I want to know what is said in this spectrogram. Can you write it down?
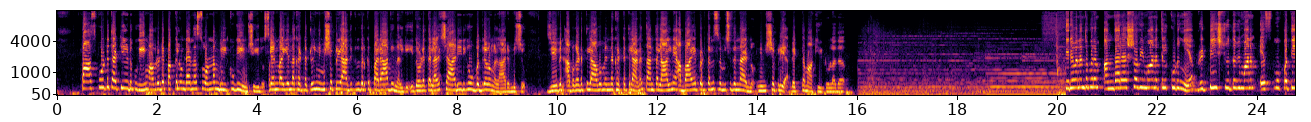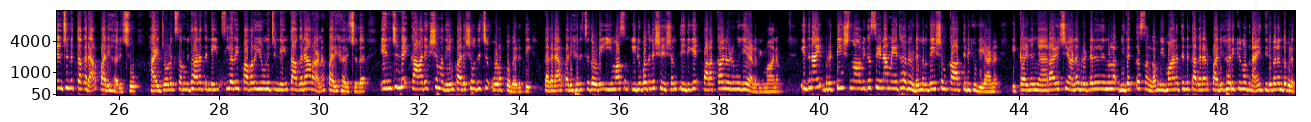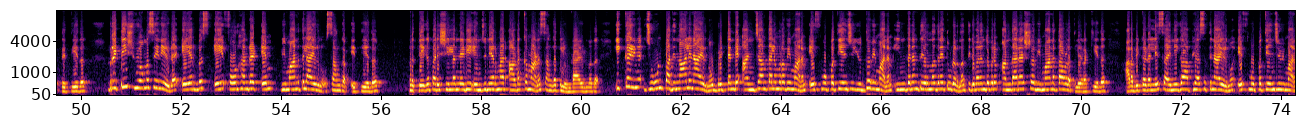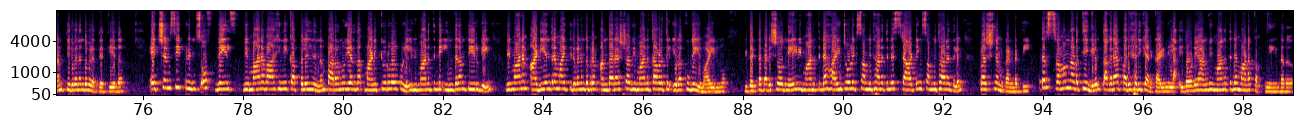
പാസ്പോർട്ട് തട്ടിയെടുക്കുകയും അവരുടെ പക്കലുണ്ടായിരുന്ന സ്വർണം വിൽക്കുകയും ചെയ്തു. ചെയ്യാൻ വയ്യുന്ന ഘട്ടത്തിൽ നിമിഷപ്രിയ അധികൃതർക്ക് പരാതി നൽകി. ഇതോടെ തലാൽ ശാരീരിക ഉപദ്രവങ്ങൾ ആരംഭിച്ചു. ജീവൻ അപകടത്തിലാവുമെന്ന ഘട്ടത്തിലാണ് താൻ തലാലിനെ അപായപ്പെടുത്താൻ ശ്രമിച്ചതെന്നായിരുന്നു നിമിഷപ്രിയ വ്യക്തമാക്കിയിട്ടുള്ളത്. തിരുവനന്തപുരം അന്താരാഷ്ട്ര വിമാനത്തിൽ കുടുങ്ങിയ ബ്രിട്ടീഷ് യുദ്ധവിമാനം എഫ് മുപ്പത്തിയഞ്ചിന്റെ തകരാർ പരിഹരിച്ചു. ഹൈഡ്രോളിക് സംവിധാനത്തിന്റെയും സിലറി പവർ യൂണിറ്റിന്റെയും തകരാറാണ് പരിഹരിച്ചത്. എഞ്ചിന്റെ കാര്യക്ഷമതയും പരിശോധിച്ച് ഉറപ്പുവരുത്തി തകരാർ പരിഹരിച്ചതോടെ ഈ മാസം ഇരുപതിന് ശേഷം തിരികെ പറക്കാനൊരുങ്ങുകയാണ് വിമാനം. ഇതിനായി ബ്രിട്ടീഷ് നാവികസേനാ മേധാവിയുടെ നിർദ്ദേശം കാത്തിരിക്കുകയാണ്. ഇക്കഴിഞ്ഞ ഞായറാഴ്ചയാണ് ബ്രിട്ടനിൽ നിന്നുള്ള വിദഗ്ധ സംഘം വിമാനത്തിന്റെ തകരാർ പരിഹരിക്കുന്നതിനായി തിരുവനന്തപുരത്തെത്തിയത്. ബ്രിട്ടീഷ് വ്യോമസേനയുടെ Airbus A four hundred M വിമാനത്തിലായിരുന്നു സംഘം എത്തിയത്. പ്രത്യേക പരിശീലനം നേടിയ എഞ്ചിനീയർമാർ അടക്കമാണ് സംഘത്തിലുണ്ടായിരുന്നത്. ഇക്കഴിഞ്ഞ ജൂൺ പതിനാലിനായിരുന്നു ബ്രിട്ടന്റെ അഞ്ചാം തലമുറ വിമാനം എഫ് മുപ്പത്തിയഞ്ച് യുദ്ധവിമാനം ഇന്ധനം തീർന്നതിനെ തുടർന്ന് തിരുവനന്തപുരം അന്താരാഷ്ട്ര വിമാനത്താവളത്തിൽ ഇറക്കിയത്. അറബിക്കടലിലെ സൈനിക അഭ്യാസത്തിനായിരുന്നു എഫ് മുപ്പത്തിയഞ്ച് വിമാനം തിരുവനന്തപുരത്തെത്തിയത്. H M C prince of Wales വിമാനവാഹിനി കപ്പലിൽ നിന്നും പറന്നുയർന്ന മണിക്കൂറുകൾക്കുള്ളിൽ വിമാനത്തിന്റെ ഇന്ധനം തീരുകയും വിമാനം അടിയന്തരമായി തിരുവനന്തപുരം അന്താരാഷ്ട്ര വിമാനത്താവളത്തിൽ ഇറക്കുകയുമായിരുന്നു. വിദഗ്ധ പരിശോധനയിൽ വിമാനത്തിന്റെ ഹൈഡ്രോളിക് സംവിധാനത്തിന്റെ സ്റ്റാർട്ടിംഗ് സംവിധാനത്തിലും പ്രശ്നം കണ്ടെത്തി. ഇത്തരം ശ്രമം നടത്തിയെങ്കിലും തകരാർ പരിഹരിക്കാൻ കഴിഞ്ഞില്ല. ഇതോടെയാണ് വിമാനത്തിന്റെ മടക്കം നീണ്ടത്.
